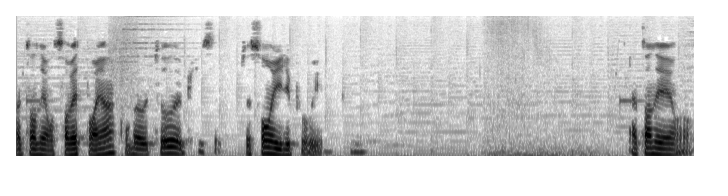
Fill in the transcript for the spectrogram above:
Attendez, on s'embête pour rien, combat auto, et puis c'est- toute façon il est pourri. Attendez, on-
